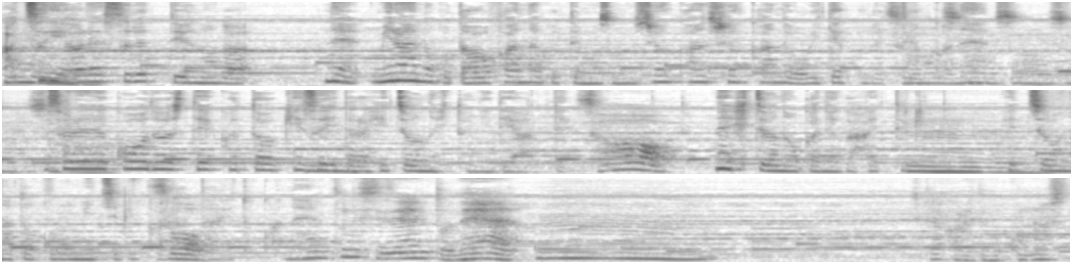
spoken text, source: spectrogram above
あうん。次あれするっていうのがね未来のことは分かんなくてもその瞬間瞬間で降りてくるっていうかね。そうそうそうそれで行動していくと気づいたら必要な人に出会って、そう。ね、必要なお金が入ってきて、うん。必要なところに導かれたりとかね。本当に自然とね。うんだからでもこの人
